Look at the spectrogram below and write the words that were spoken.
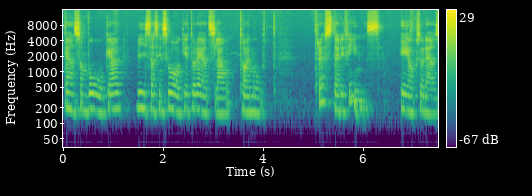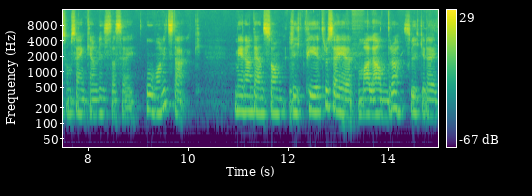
den som vågar visa sin svaghet och rädsla och ta emot tröst där det finns är också den som sen kan visa sig ovanligt stark. Medan den som likt Petrus säger om alla andra sviker dig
